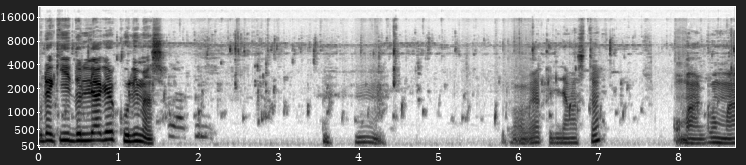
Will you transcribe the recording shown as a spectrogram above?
ওটা কি দলি আগে কুলি মাছ? কুলি। হুম। পিল্লা মাছ তো। ও মা গো মা।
